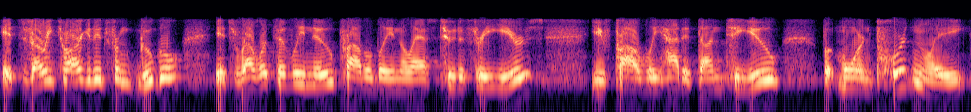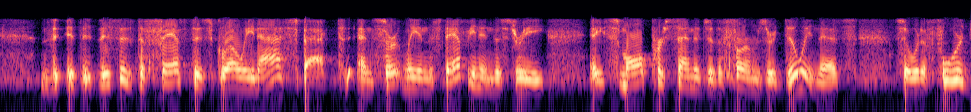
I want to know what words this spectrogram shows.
it's very targeted from Google. It's relatively new, probably in the last two to three years. You've probably had it done to you, but more importantly, this is the fastest growing aspect, and certainly in the staffing industry, a small percentage of the firms are doing this. So it affords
